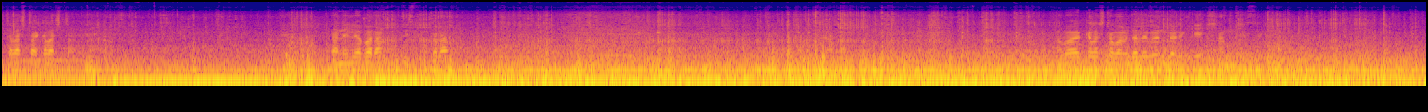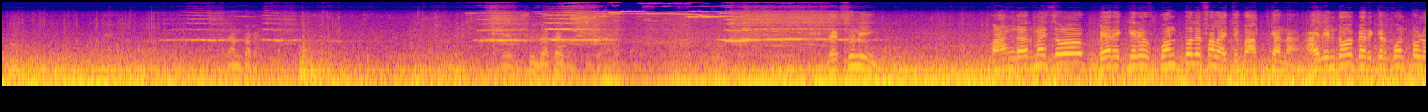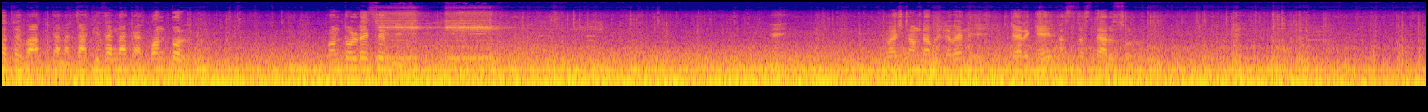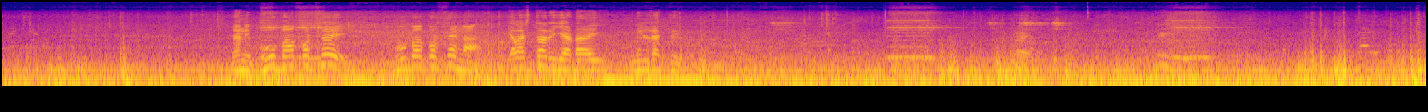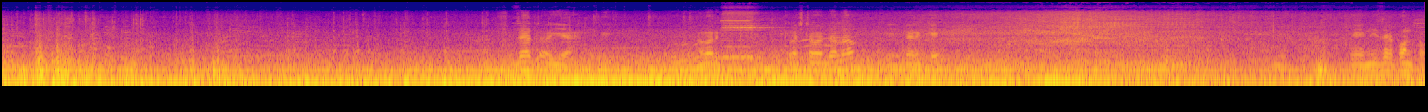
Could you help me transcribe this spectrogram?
ক্লাসটা ক্লাসটা। ডানি লুয়ে বাড়ান বিস্তার করান আবার ক্লাসটা সামনে বাঙ্গার মাইজো ব্যারেকের কন্ট্রোলে ফালাইতে বাদ কানা আইল্যান্ডও ব্যারেকের কন্ট্রোল হতে বাদ কানা চাকি যায় না কন্ট্রোল কন্ট্রোলটাই সেমনি এই ক্লাস টাউনটা নেবেন এই ব্যারেকে আস্তে আস্তে আরও চলো। জানি, ভু বা করছে? ভু বা করছে না। ক্লাসটার ইয়াটাই মিল রাখতে ইয়া এই। আবার ক্লাসটা আবার জ্বালাও এই ব্যারেকে এই নিজের কণ্ঠ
